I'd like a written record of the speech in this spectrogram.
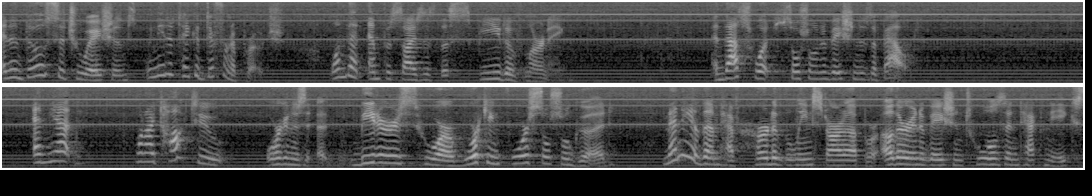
And in those situations, we need to take a different approach, one that emphasizes the speed of learning. And that's what social innovation is about. And yet, when I talk to organiz- uh, leaders who are working for social good, many of them have heard of the lean startup or other innovation tools and techniques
